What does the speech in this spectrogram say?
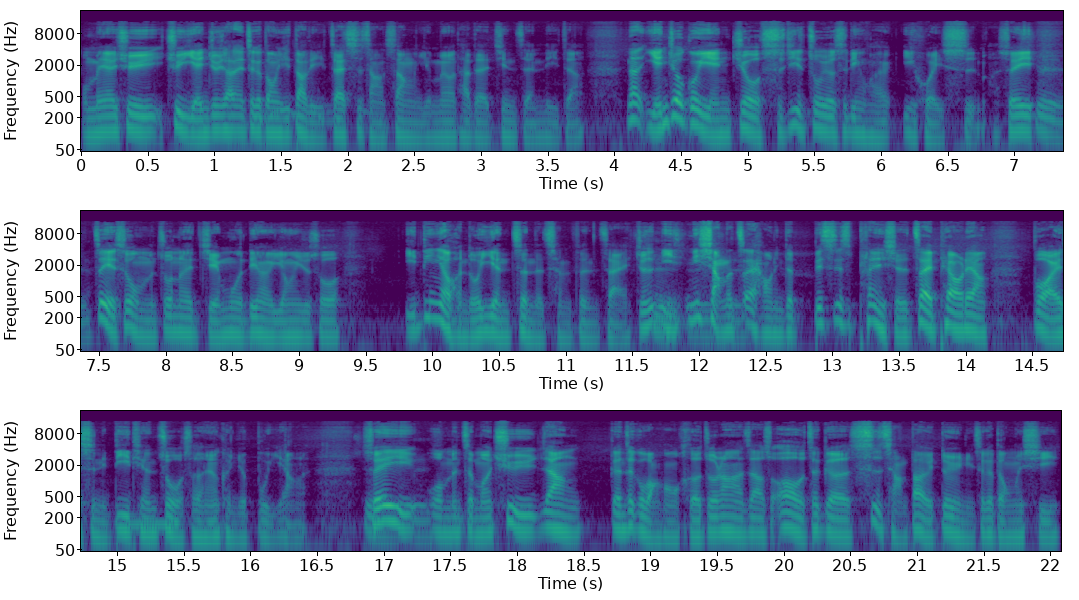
我们要去去研究一下这个东西到底在市场上有没有它的竞争力。这样，那研究归研究，实际做又是另外一回事嘛。所以这也是我们做那个节目另外一个用意，就是说一定要很多验证的成分在。就是你你想的再好，你的 business plan 写的再漂亮，不好意思，你第一天做的时候很有可能就不一样了。所以我们怎么去让跟这个网红合作，让他知道说，哦，这个市场到底对于你这个东西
